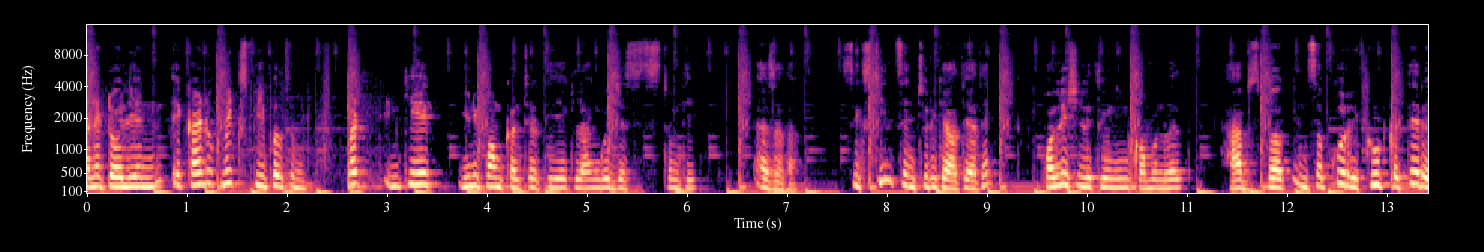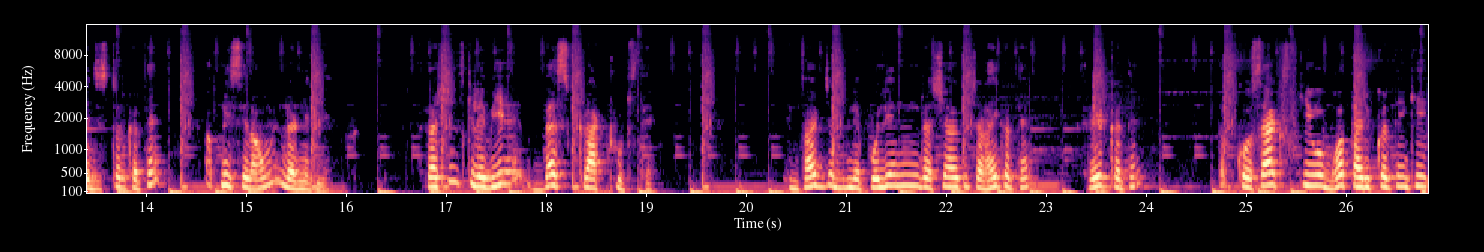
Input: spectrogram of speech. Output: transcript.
एनेटोलियन एक काइंड ऑफ़ मिक्स पीपल से बट इनकी एक यूनिफॉर्म कल्चर थी, एक लैंग्वेज सिस्टम थी, ऐसा था। सिक्सटीन सेंचुरी के आते आते पॉलिश लिथुनियन कॉमनवेल्थ हैब्सबर्ग इन सबको रिक्रूट करते रजिस्टर करते हैं अपनी सेनाओं में लड़ने के लिए। रशियंस के लिए भी ये बेस्ट क्रैक ट्रूप्स थे। इनफैक्ट जब नेपोलियन रशिया की चढ़ाई करते हैं रेड करते हैं, तब कोसैक्स की वो बहुत तारीफ़ करते हैं कि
